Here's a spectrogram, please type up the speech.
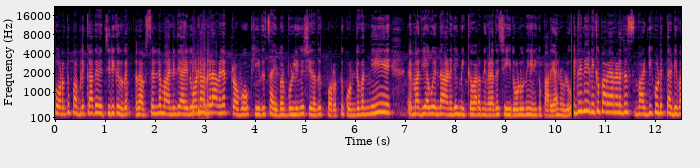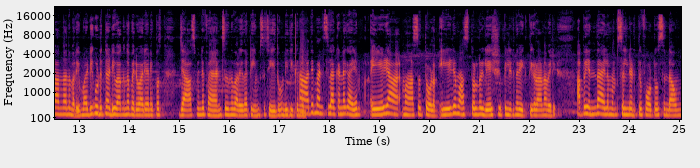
പുറത്ത് പബ്ലിക്കാതെ വെച്ചിരിക്കുന്നത് അത് അഫ്സലിന്റെ മാന്യത ആയതുകൊണ്ടാണ്. നിങ്ങൾ അവനെ പ്രൊവോക്ക് ചെയ്ത് സൈബർ ബുള്ളിങ് ചെയ്തത് പുറത്ത് കൊണ്ടുവന്നേ മതിയാകൂ എന്നാണെങ്കിൽ മിക്കവാറും നിങ്ങളത് ചെയ്തോളൂ എന്ന് എനിക്ക് പറയാനുള്ളൂ. ഇതിന് എനിക്ക് പറയാനുള്ളത് വടി കൊടുത്ത് അടി വാങ്ങാന്ന് പറയും. വടി കൊടുത്ത് അടി വാങ്ങുന്ന പരിപാടിയാണ് ഇപ്പോൾ ജാസ്മിന്റെ ഫാൻസ് എന്ന് പറയുന്ന ടീംസ് ചെയ്തുകൊണ്ടിരിക്കുന്നത്. ആദ്യം മനസ്സിലാക്കേണ്ട കാര്യം ഏഴ് മാസത്തോളം ഏഴ് മാസത്തോളം റിലേഷൻഷിപ്പിലിരുന്ന വ്യക്തികളാണ് അവർ അപ്പോൾ എന്തായാലും അഫ്സലിന്റെ അടുത്ത് ഫോട്ടോസ് ഉണ്ടാവും.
